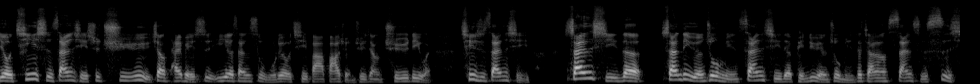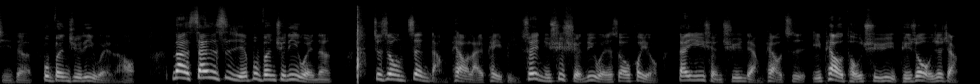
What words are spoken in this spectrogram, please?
有七十三席是区域，像台北市一二三四五六七八八选区这样区域立委，七十三席，三席的山地原住民，三席的平地原住民，再加上三十四席的不分区立委了哈。那三十四席的不分区立委呢，就是用政党票来配比，所以你去选立委的时候会有单一选区两票制，一票投区域。比如说我就讲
